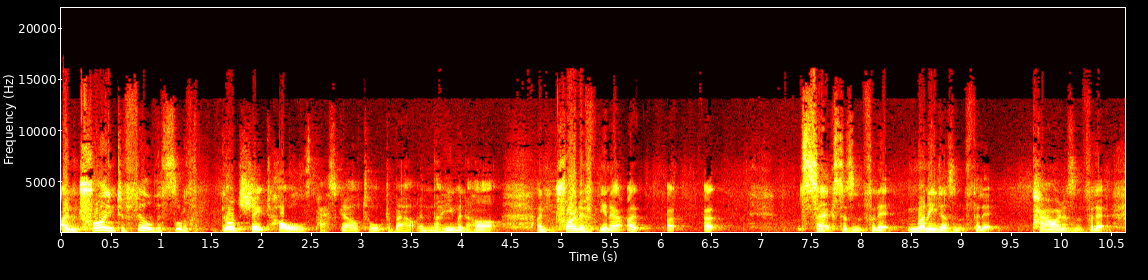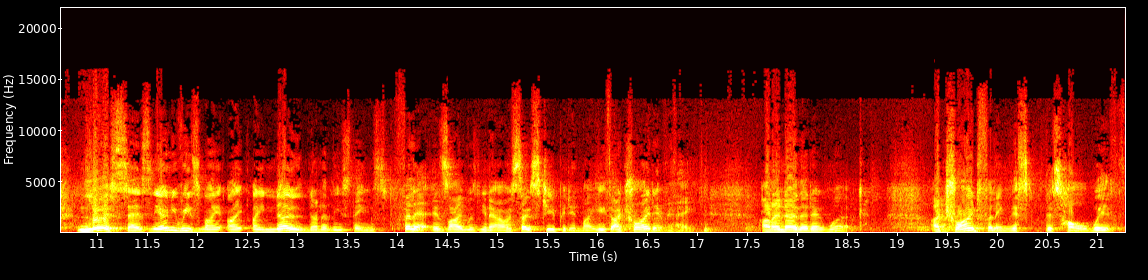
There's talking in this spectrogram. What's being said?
I'm trying to fill this sort of God-shaped holes Pascal talked about in the human heart. I'm trying to, you know, I, I, I, sex doesn't fill it, money doesn't fill it, power doesn't fill it. And Lewis says the only reason I, I, I know none of these things fill it is I was, you know, I was so stupid in my youth. I tried everything, and I know they don't work. I tried filling this this hole with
